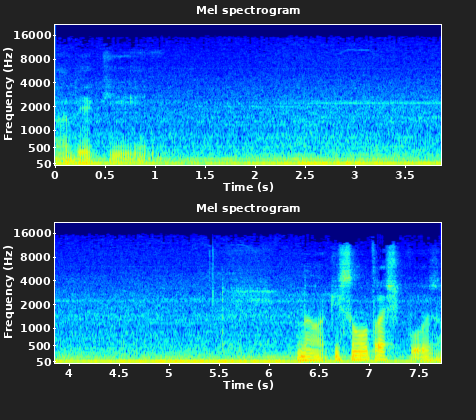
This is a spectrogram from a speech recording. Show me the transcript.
Cadê aqui? Não, aqui são outras coisas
